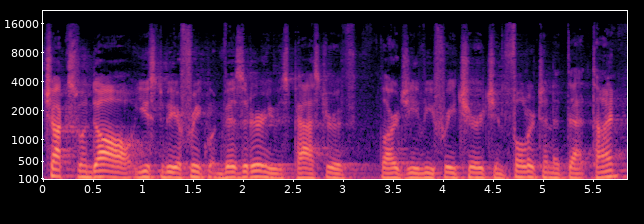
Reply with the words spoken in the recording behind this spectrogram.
Chuck Swindoll used to be a frequent visitor. He was pastor of large EV Free Church in Fullerton at that time.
